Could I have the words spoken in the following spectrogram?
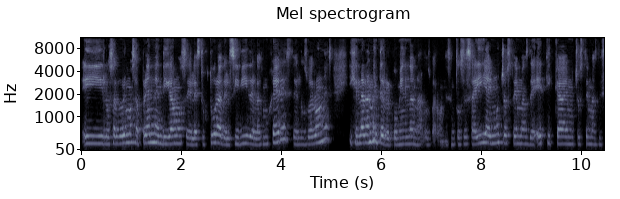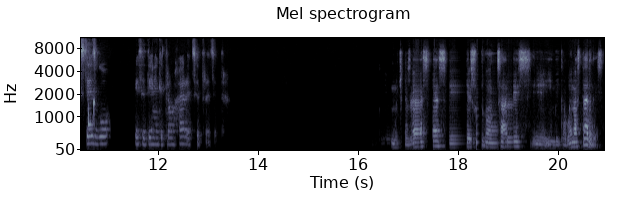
Y los algoritmos aprenden, digamos, la estructura del CV de las mujeres, de los varones, y generalmente recomiendan a los varones. Entonces ahí hay muchos temas de ética, hay muchos temas de sesgo que se tienen que trabajar, etcétera, etcétera. Muchas gracias. Eh, Jesús González eh, indica, buenas tardes.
